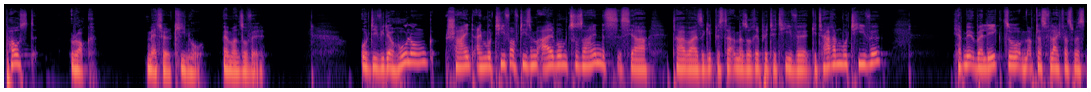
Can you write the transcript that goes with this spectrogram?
Post-Rock-Metal-Kino, wenn man so will. Und die Wiederholung scheint ein Motiv auf diesem Album zu sein. Das ist ja, teilweise gibt es da immer so repetitive Gitarrenmotive. Ich habe mir überlegt, so, ob das vielleicht was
